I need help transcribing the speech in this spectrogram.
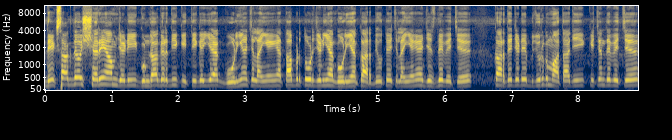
ਦੇਖ ਸਕਦੇ ਹੋ, ਸ਼ਰੇਆਮ ਜਿਹੜੀ ਗੁੰਡਾਗਰਦੀ ਕੀਤੀ ਗਈ ਹੈ, ਗੋਲੀਆਂ ਚਲਾਈਆਂ ਗਈਆਂ, ਤਾਬੜਤੋੜ ਜਿਹੜੀਆਂ ਗੋਲੀਆਂ ਘਰ ਦੇ ਉੱਤੇ ਚਲਾਈਆਂ ਗਈਆਂ, ਜਿਸ ਦੇ ਵਿੱਚ ਘਰ ਦੇ ਜਿਹੜੇ ਬਜ਼ੁਰਗ ਮਾਤਾ ਜੀ ਕਿਚਨ ਦੇ ਵਿੱਚ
